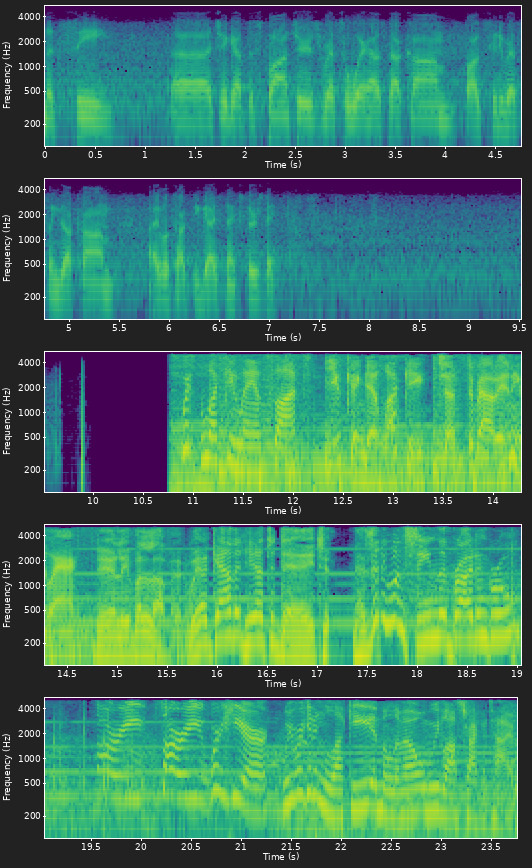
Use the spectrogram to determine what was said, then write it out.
let's see. Uh, check out the sponsors, WrestleWarehouse.com, FogCityWrestling.com. I will talk to you guys next Thursday. With Lucky Land slots, you can get lucky just about anywhere. Dearly beloved, we are gathered here today to. Has anyone seen the bride and groom? Sorry, sorry, we're here. We were getting lucky in the limo and we lost track of time.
